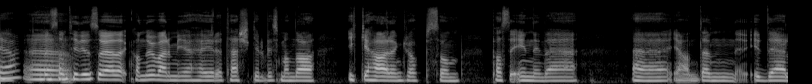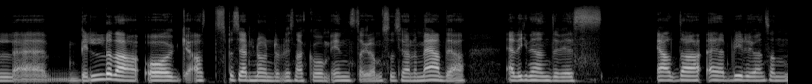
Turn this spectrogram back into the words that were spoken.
Ja. Men Eh, samtidig så er det, kan det jo være mye høyere terskel hvis man da ikke har en kropp som passer inn i det ja, den ideelle bildet, da. Og at spesielt når vi snakker om Instagram og sosiale medier, er det ikke nødvendigvis Ja, da eh, blir det jo en sånn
